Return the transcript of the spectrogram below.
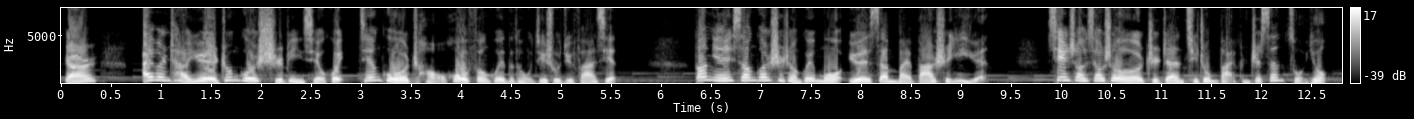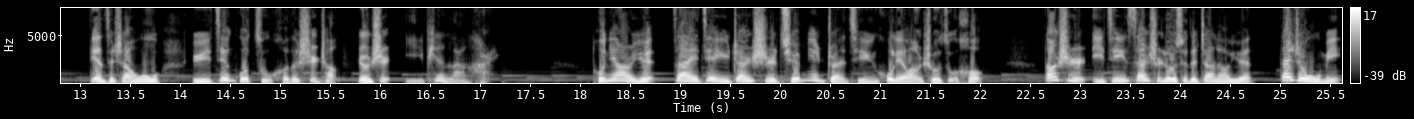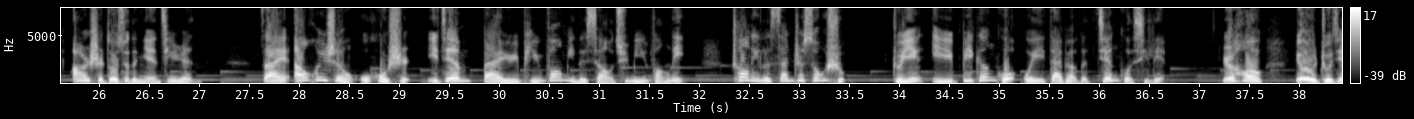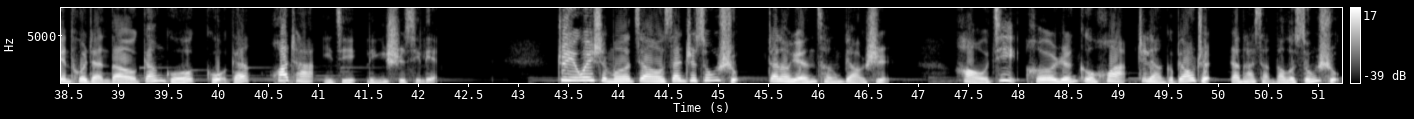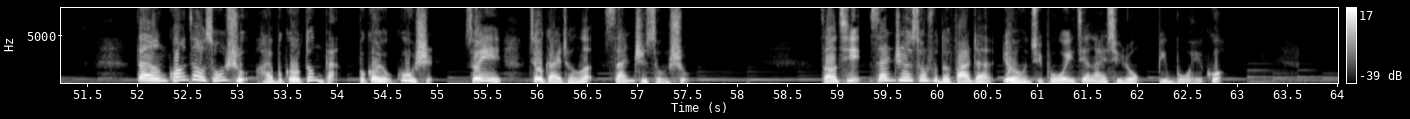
然而，艾文查阅中国食品协会坚果炒货分会的统计数据发现，当年相关市场规模约三百八十亿元，线上销售额只占其中百分之三左右。电子商务与坚果组合的市场仍是一片蓝海。同年二月，在建议詹氏全面转型互联网受阻后，当时已经三十六岁的张燎原带着五名二十多岁的年轻人，在安徽省芜湖市一间百余平方米的小区民房里，创立了三只松鼠，主营以碧根果为代表的坚果系列，日后又逐渐拓展到干果、果干、花茶以及零食系列。至于为什么叫三只松鼠，张燎原曾表示，好记和人格化这两个标准让他想到了松鼠，但光叫松鼠还不够动感，不够有故事，所以就改成了三只松鼠。早期三只松鼠的发展用举步维艰来形容并不为过。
